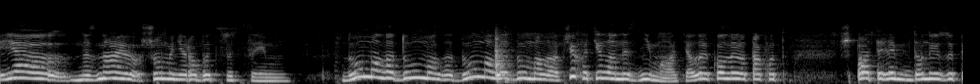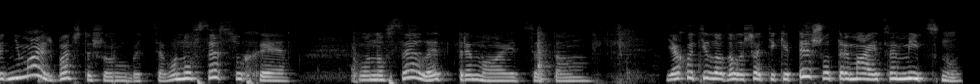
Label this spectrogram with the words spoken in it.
І я не знаю, що мені робити з цим. Думала, думала, думала, думала. Взагалі хотіла не знімати. Але коли отак от шпателем донизу піднімаєш, бачите, що робиться? Воно все сухе, воно все ледь тримається там. Я хотіла залишати тільки те, що тримається міцно.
